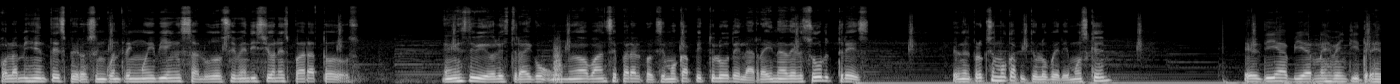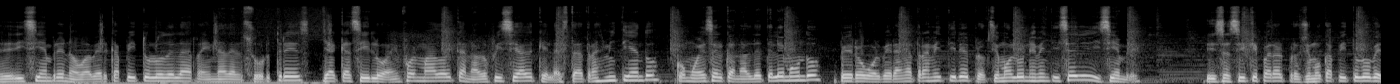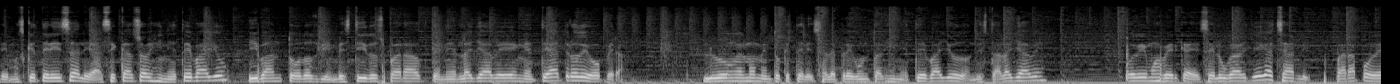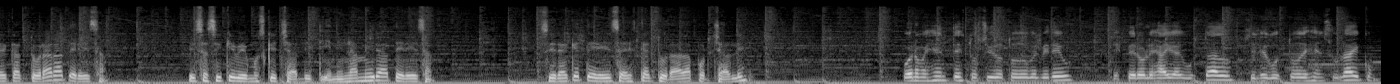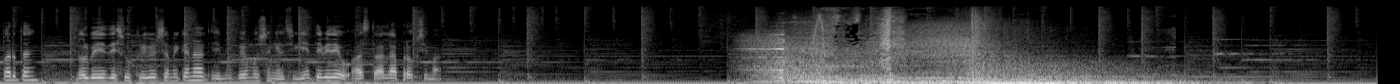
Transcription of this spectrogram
Hola mi gente, espero se encuentren muy bien, saludos y bendiciones para todos. En este video les traigo un nuevo avance para el próximo capítulo de La Reina del Sur 3. En el próximo capítulo veremos que el día viernes 23 de diciembre no va a haber capítulo de La Reina del Sur 3, ya que así lo ha informado el canal oficial que la está transmitiendo, como es el canal de Telemundo, pero volverán a transmitir el próximo lunes 26 de diciembre. Es así que para el próximo capítulo veremos que Teresa le hace caso al jinete Bayo y van todos bien vestidos para obtener la llave en el teatro de ópera. Luego en el momento que Teresa le pregunta al jinete Bayo dónde está la llave, podemos ver que a ese lugar llega Charlie para poder capturar a Teresa. Es así que vemos que Charlie tiene en la mira a Teresa. ¿Será que Teresa es capturada por Charlie? Bueno mi gente, esto ha sido todo el video. Espero les haya gustado. Si les gustó dejen su like, compartan. No olviden de suscribirse a mi canal y nos vemos en el siguiente video. Hasta la próxima.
